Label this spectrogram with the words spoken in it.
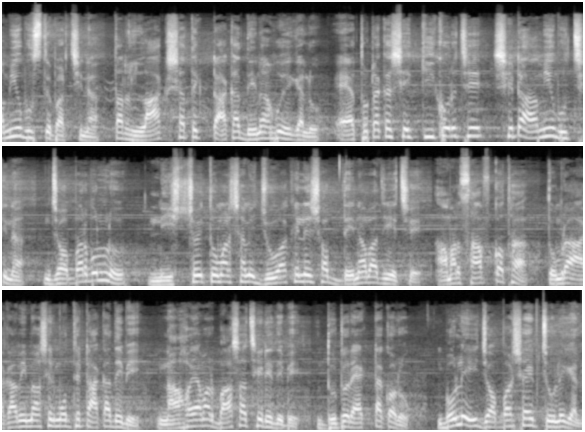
আমিও বুঝতে পারছি না। তার লাখ সাথে টাকা দেনা হয়ে গেল। এত টাকা সে কি করেছে, সেটা আমিও বুঝছি না। জব্বার বলল, নিশ্চয় তোমার স্বামী জুয়া খেলে সব দেনা বাজিয়েছে। আমার সাফ কথা, তোমরা আগামী মাসের মধ্যে টাকা দেবে, না হয় আমার বাসা ছেড়ে দেবে। দুটোর একটা করো। বলেই জব্বার সাহেব চলে গেল।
